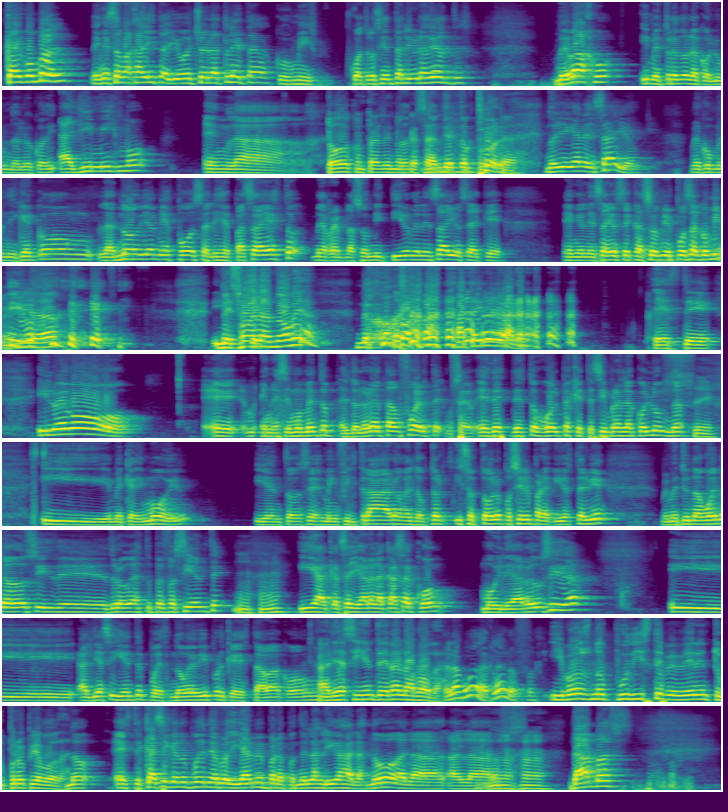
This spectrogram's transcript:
caigo mal, en esa bajadita yo hecho el atleta con mis 400 libras de antes, me bajo y me trueno la columna, loco, allí mismo en la... Todo con tal de no casarte. donde el doctor. puta. No llegué al ensayo. Me comuniqué con la novia, mi esposa, le dije, pasa esto, me reemplazó mi tío en el ensayo, o sea que en el ensayo se casó mi esposa con mi tío. Y ¿Besó este- a la novia? No, hasta ahí no llegaron. Este, y luego, eh, en ese momento, el dolor era tan fuerte, o sea, es de, de estos golpes que te siembran la columna, Sí. Y me quedé inmóvil. Y entonces me infiltraron, el doctor hizo todo lo posible para que yo esté bien. Me metí una buena dosis de droga estupefaciente Ujú. y alcancé a llegar a la casa con movilidad reducida. Y al día siguiente, pues no bebí porque estaba con. Al día siguiente era la boda. La boda, claro. Y vos no pudiste beber en tu propia boda. No, este, casi que no pude ni arrodillarme para poner las ligas a las, no, a, la- a las Ajá. damas.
